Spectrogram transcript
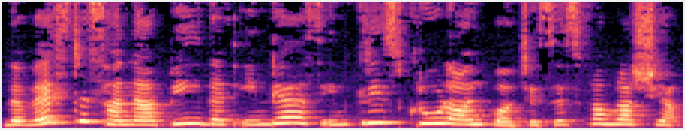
The West is unhappy that India has increased crude oil purchases from Russia.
